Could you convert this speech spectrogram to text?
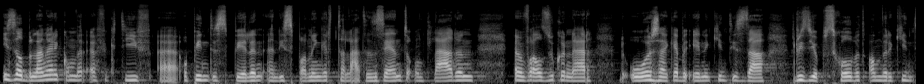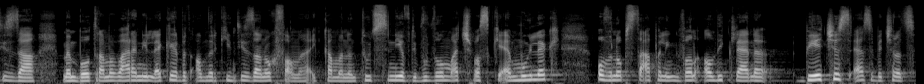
is het belangrijk om daar effectief uh, op in te spelen en die spanning er te laten zijn, te ontladen en vooral zoeken naar de oorzaak. Bij het ene kind is dat ruzie op school, bij het andere kind is dat mijn boterhammen waren niet lekker, bij het andere kind is dat nog van uh, ik kan mijn toetsen niet of die voetbalmatch was kei moeilijk of een opstapeling van al die kleine beetjes. Een beetje het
